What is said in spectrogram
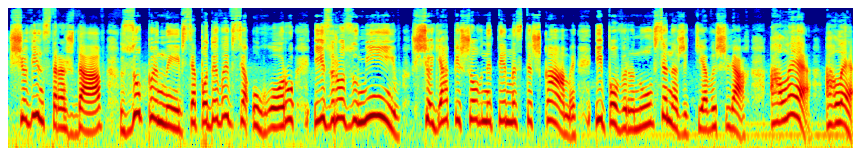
що він страждав, зупинився, подивився угору і зрозумів, що я пішов не тими стежками і повернувся на життєвий шлях. Але, але,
